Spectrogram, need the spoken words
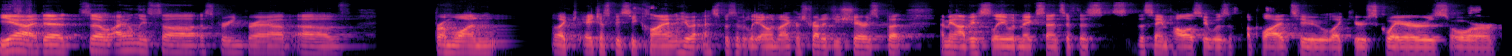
Yeah, I did. So I only saw a screen grab of from one like HSBC client who specifically owned MicroStrategy shares. But I mean, obviously, it would make sense if this the same policy was applied to like your Squares or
